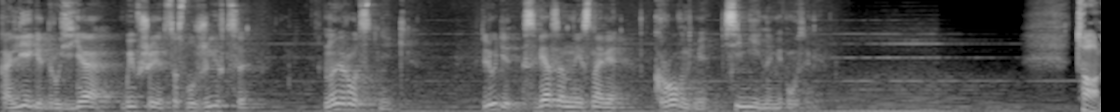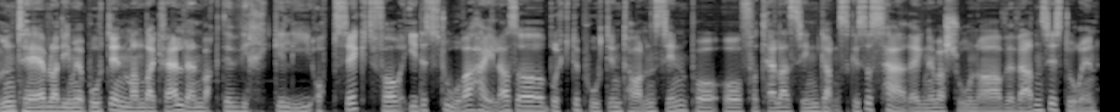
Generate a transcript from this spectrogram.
коллеги, друзья, бывшие сослуживцы, но и родственники. Люди, связанные с нами кровными семейными узами. Talen til Vladimir Putin mandag kveld den vakte virkelig oppsikt, for i det store og hele så brukte Putin talen sin på å fortelle sin ganske så særegne versjon av verdenshistorien.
